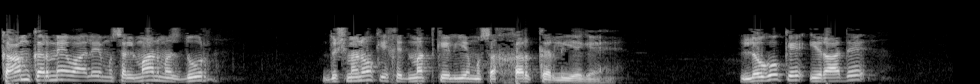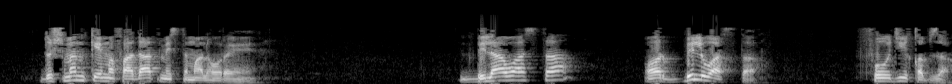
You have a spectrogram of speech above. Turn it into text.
کام کرنے والے مسلمان مزدور دشمنوں کی خدمت کے لیے مسخر کر لیے گئے ہیں۔ لوگوں کے ارادے دشمن کے مفادات میں استعمال ہو رہے ہیں۔ بلا واسطہ اور بل واسطہ فوجی قبضہ۔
